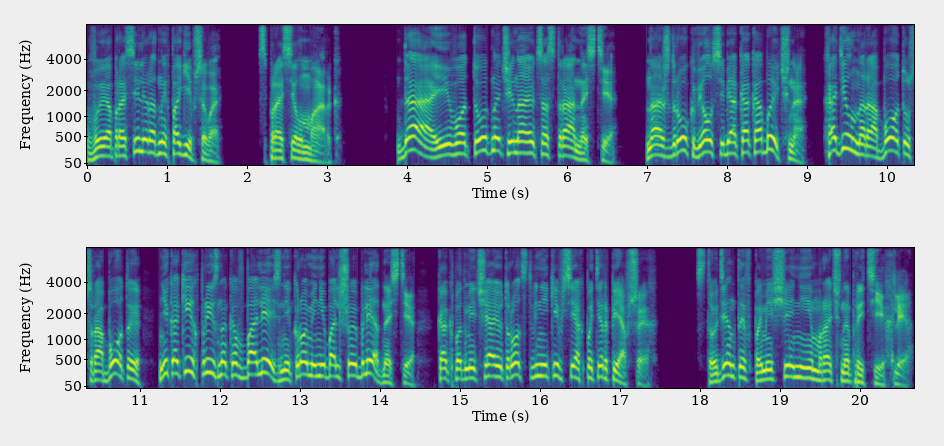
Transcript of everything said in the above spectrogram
Вы опросили родных погибшего?» — спросил Марк. «Да, и вот тут начинаются странности. Наш друг вел себя как обычно. Ходил на работу, с работы, никаких признаков болезни, кроме небольшой бледности, как подмечают родственники всех потерпевших». Студенты в помещении мрачно притихли.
